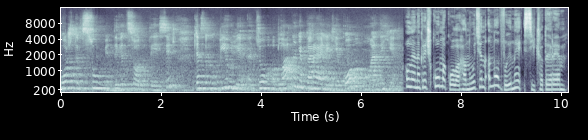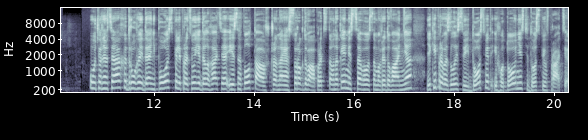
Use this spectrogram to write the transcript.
кошти в сумі 900 тисяч для закупівлі цього обладнання, перелік якого у мене є. Олена Кричко, Микола Ганутін. Новини Сі 4 У Чернівцях другий день поспіль працює делегація із Полтавщини. 42 представники місцевого самоврядування, які привезли свій досвід і готовність до співпраці.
